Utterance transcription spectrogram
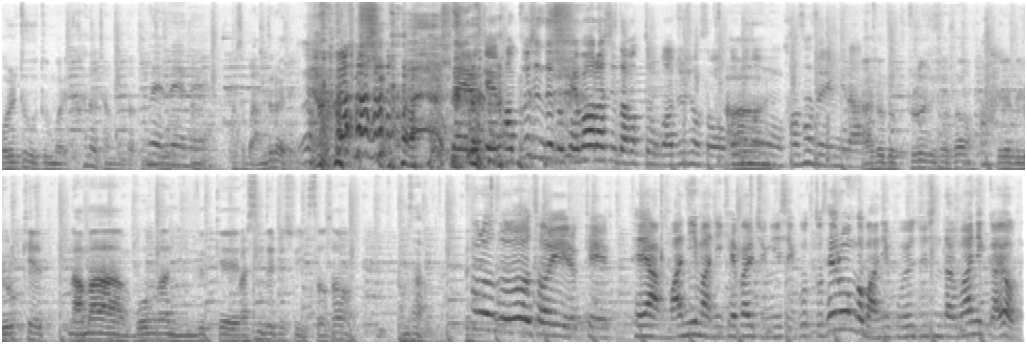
월드 우두머리 칸을 잡는다든지 네네네. 그래서 만들어야 되겠다. 네 이렇게 바쁘신데도 개발하시다가 또 와주셔서 아. 너무너무 감사드립니다. 아 저도 불러주셔서 그래도 이렇게 남아 모험가님들께 말씀드릴 수 있어서 감사합니다. 앞으로도 저희 이렇게 대학 많이 많이 개발 중이시고 또 새로운 거 많이 보여주신다고 하니까요.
